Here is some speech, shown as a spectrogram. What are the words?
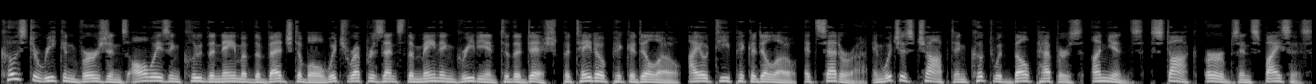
Costa Rican versions always include the name of the vegetable which represents the main ingredient to the dish potato picadillo, chayote picadillo, etc. and which is chopped and cooked with bell peppers, onions, stock, herbs and spices.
